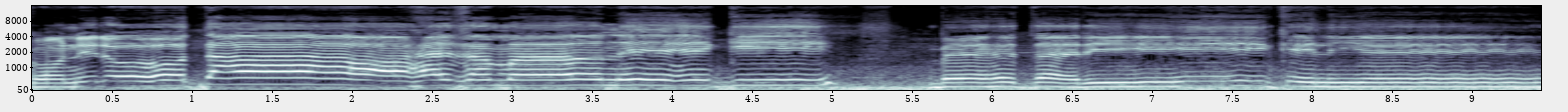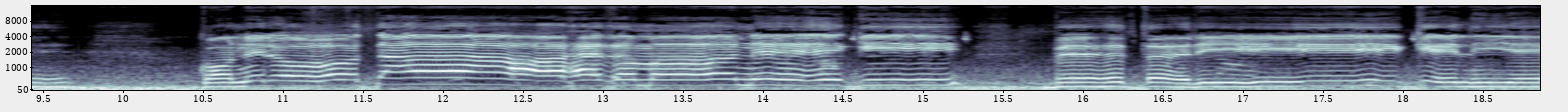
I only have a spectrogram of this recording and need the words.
कौन रोता है जमाने की बेहतरी के लिए? कौन रोता है जमाने की बेहतरी के लिए?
